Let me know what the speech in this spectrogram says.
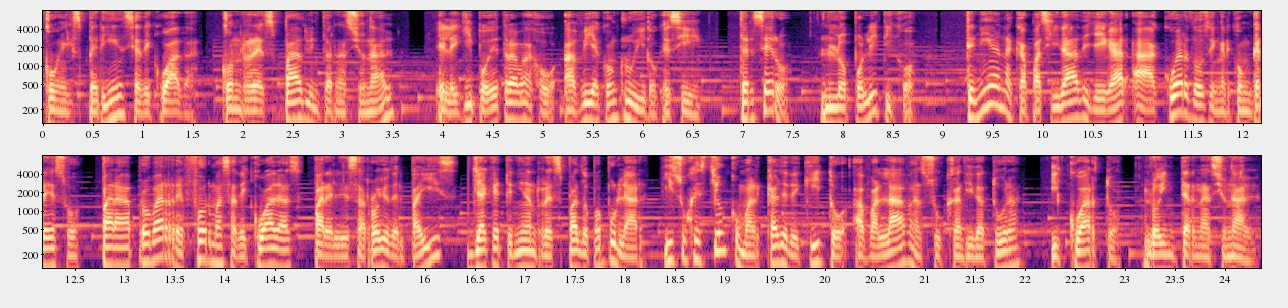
con experiencia adecuada, con respaldo internacional, el equipo de trabajo había concluido que sí. Tercero, lo político. Tenían la capacidad de llegar a acuerdos en el Congreso para aprobar reformas adecuadas para el desarrollo del país, ya que tenían respaldo popular y su gestión como alcalde de Quito avalaban su candidatura Y cuarto, lo internacional.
